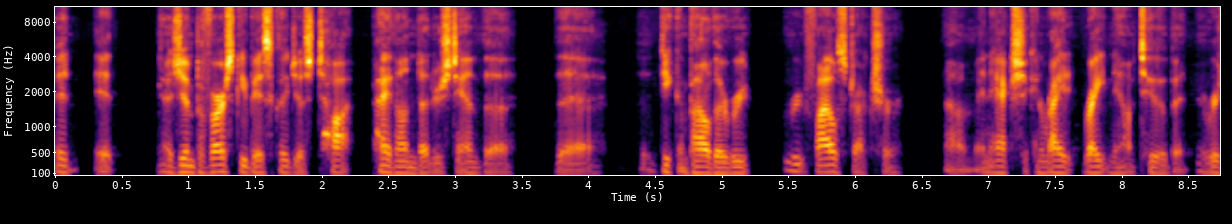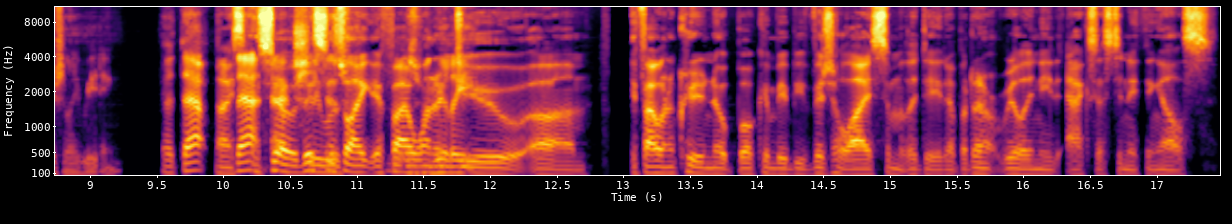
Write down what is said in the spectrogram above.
it it uh, Jim Pivarski basically just taught Python to understand the the, the decompile the root root file structure, um, and actually can write right now too, but originally reading. But that nice. that so this is like if I want to really, do um, if I want to create a notebook and maybe visualize some of the data, but I don't really need access to anything else.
